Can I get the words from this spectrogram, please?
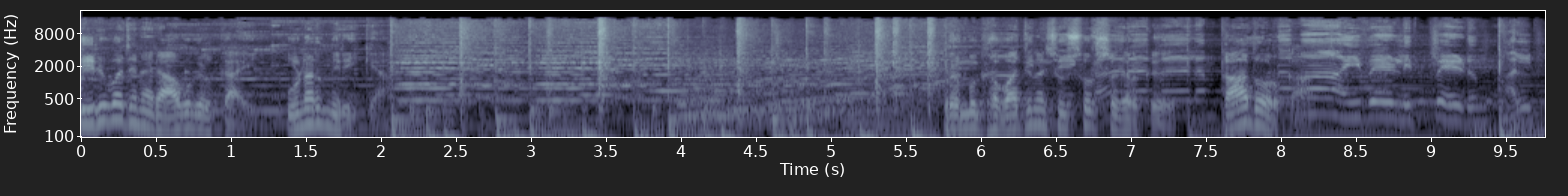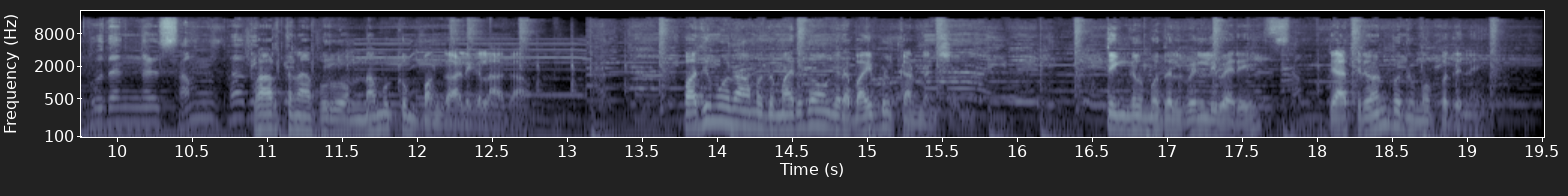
തിരുവചന രാവുകൾക്കായി ഉണർന്നിരിക്കാം. പ്രമുഖ വചന ശുശ്രൂഷകർക്ക് കാതോർക്കാം. അത്ഭുതങ്ങൾ പ്രാർത്ഥനാപൂർവം നമുക്കും പങ്കാളികളാകാം. പതിമൂന്നാമത് മരുതോങ്കര ബൈബിൾ കൺവെൻഷൻ. തിങ്കൾ മുതൽ വെള്ളി വരെ രാത്രി ഒൻപത് മുപ്പതിന്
